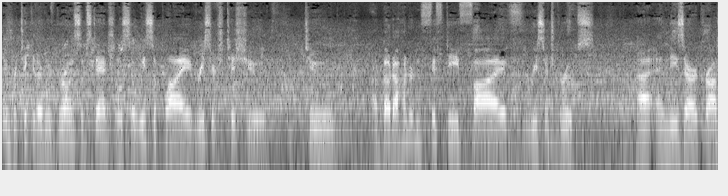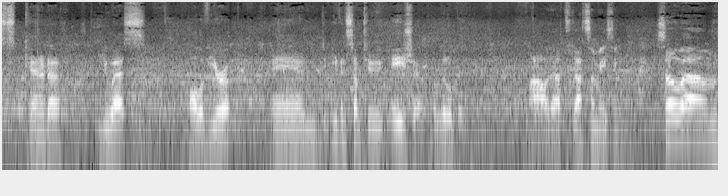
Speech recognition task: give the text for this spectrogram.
in particular, we've grown substantially. So we supply research tissue to about 155 research groups uh, and these are across Canada, US, all of Europe, and even some to Asia a little bit. Wow, that's that's amazing. So, um,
